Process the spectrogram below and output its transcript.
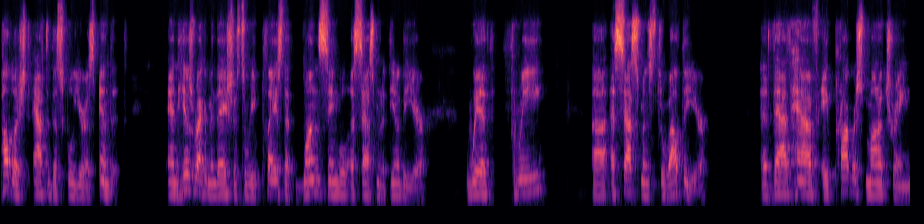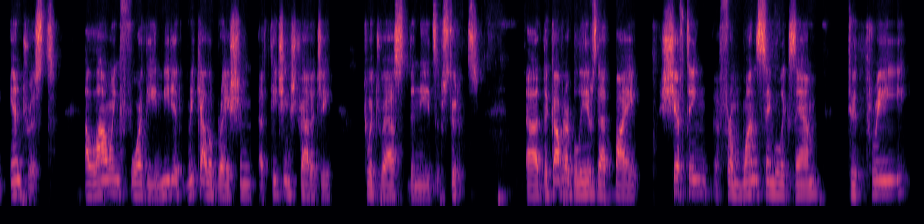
published after the school year has ended. And his recommendation is to replace that one single assessment at the end of the year with three uh, assessments throughout the year uh, that have a progress monitoring interest, allowing for the immediate recalibration of teaching strategy to address the needs of students. Uh, the governor believes that by shifting from one single exam to three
